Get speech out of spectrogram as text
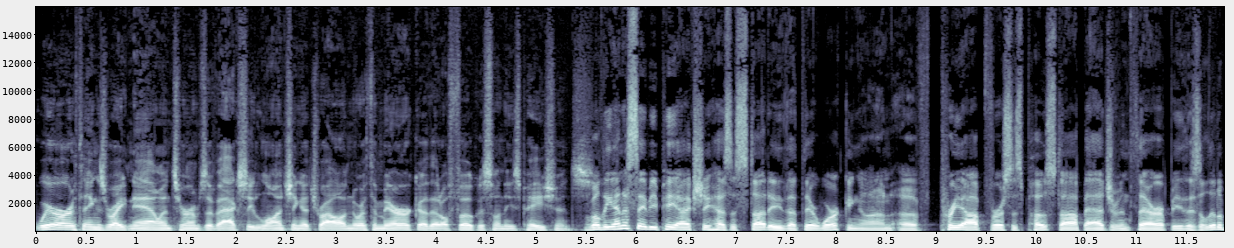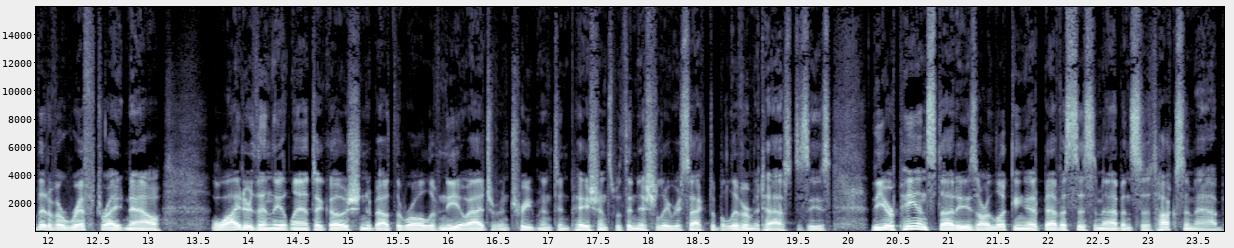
Where are things right now in terms of actually launching a trial in North America that'll focus on these patients? Well, the NSABP actually has a study that they're working on of pre op versus post op adjuvant therapy. There's a little bit of a rift right now wider than the Atlantic Ocean about the role of neoadjuvant treatment in patients with initially resectable liver metastases. The European studies are looking at bevacizumab and cetuximab.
